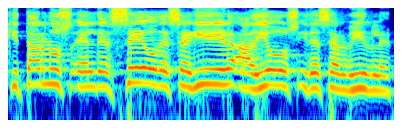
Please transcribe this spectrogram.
quitarnos el deseo de seguir a Dios y de servirle.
